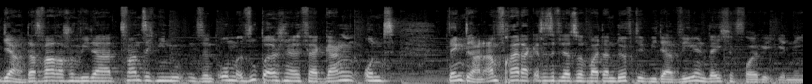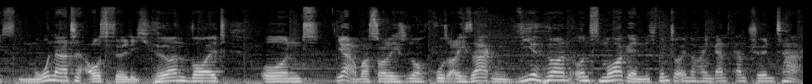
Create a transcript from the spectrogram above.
Ja, das war auch schon wieder. 20 Minuten sind um, super schnell vergangen und denkt dran, am Freitag ist es wieder soweit, dann dürft ihr wieder wählen, welche Folge ihr nächsten Monat ausführlich hören wollt. Und ja, was soll ich noch großartig sagen? Wir hören uns morgen. Ich wünsche euch noch einen ganz, ganz schönen Tag.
